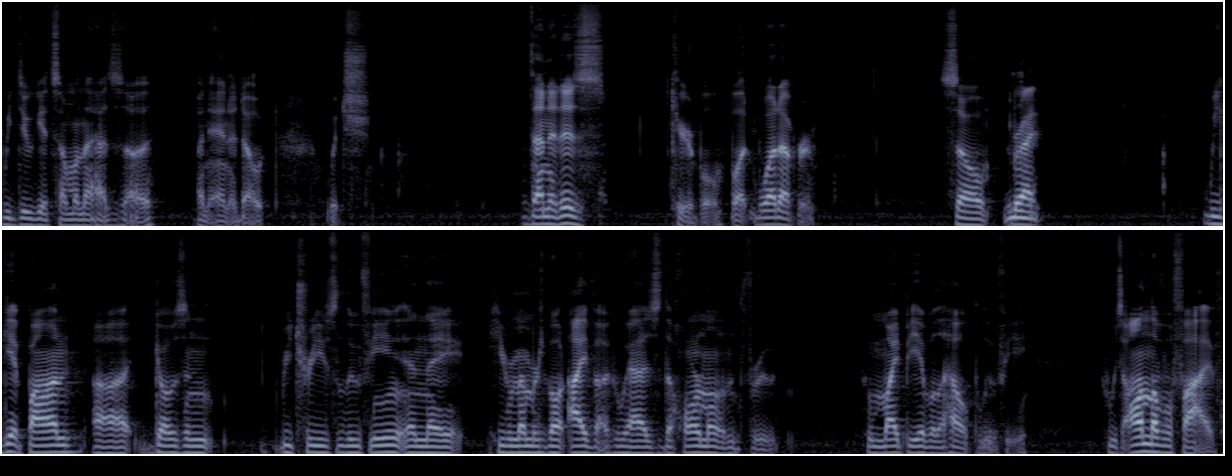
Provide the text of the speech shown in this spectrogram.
we do get someone that has uh, an antidote, which then it is curable, but whatever. So right. we get Bon uh, goes and retrieves Luffy, and they he remembers about Iva, who has the hormone fruit, who might be able to help Luffy, who's on level five.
